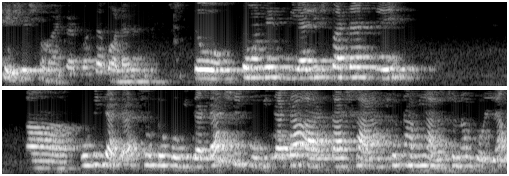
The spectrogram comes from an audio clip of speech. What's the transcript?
শেষের সময়টার কথা বলা হয়েছে। তো তোমাদের বিয়াল্লিশ পাতার যে কবিতাটা, ছোট কবিতাটা, সেই কবিতাটা আর তার সারাংশটা আমি আলোচনা করলাম।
